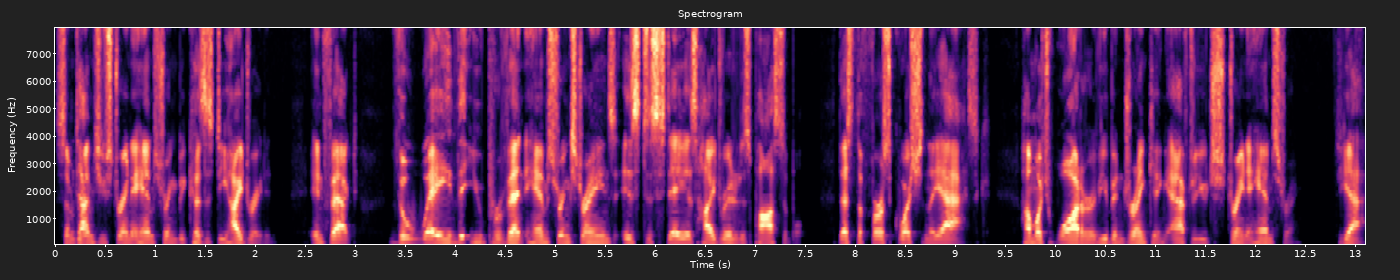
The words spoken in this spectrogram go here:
Sometimes you strain a hamstring because it's dehydrated. In fact, the way that you prevent hamstring strains is to stay as hydrated as possible. That's the first question they ask. How much water have you been drinking after you strain a hamstring? Yeah,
